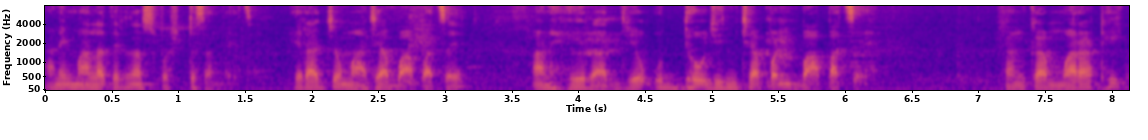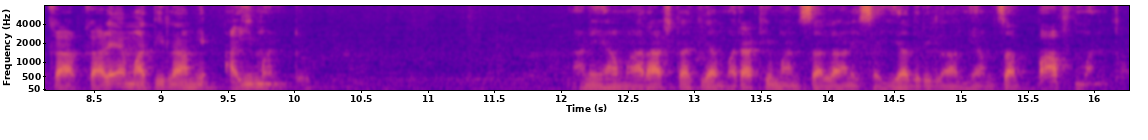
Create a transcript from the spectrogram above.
आणि मला त्यांना स्पष्ट सांगायचं आहे हे राज्य माझ्या बापाचं आहे आणि हे राज्य उद्धवजींच्या पण बापाचं आहे कारण का मराठी का काळ्या मातीला आम्ही आई म्हणतो. आणि ह्या महाराष्ट्रातल्या मराठी माणसाला आणि सह्याद्रीला आम्ही आमचा बाप मानतो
